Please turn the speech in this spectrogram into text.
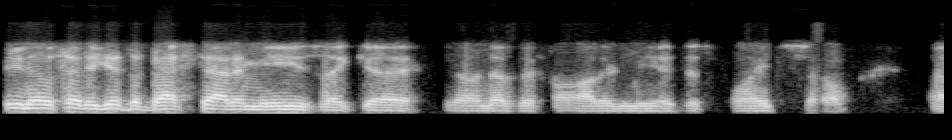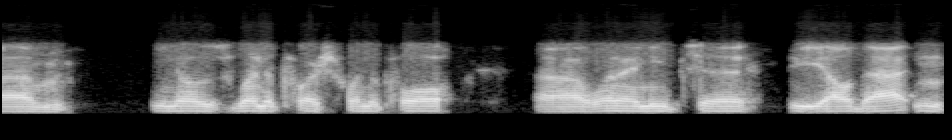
he knows how to get the best out of me. He's like a, you know another father to me at this point. So um, he knows when to push, when to pull, uh, when I need to be yelled at, and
